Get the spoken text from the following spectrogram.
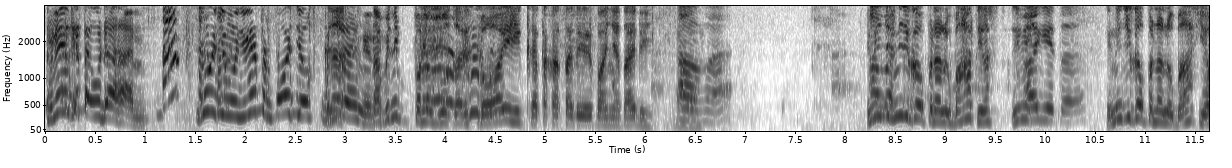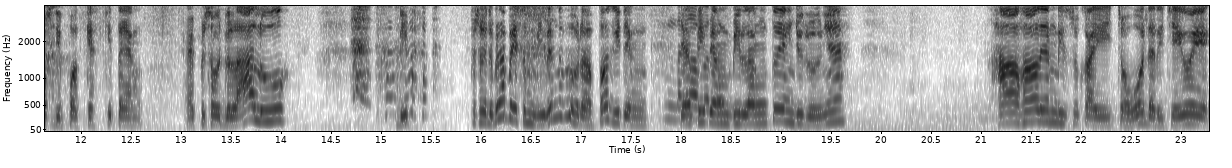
Mending kita udahan. Gue ujung-ujungnya terpojok, Nah, beneran gitu. tapi ini perlu gue garis bawahi kata-kata dari Fanya tadi. Apa? Ini ini juga pernah lu bahas Yos. Ini Oh gitu. ini juga pernah lu bahas Yop di podcast kita yang episode lalu. Di episode berapa ya? 9 apa berapa gitu yang Tentang yang tip yang bilang tuh yang judulnya hal-hal yang disukai cowok dari cewek.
